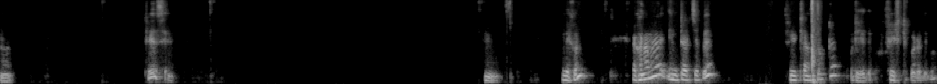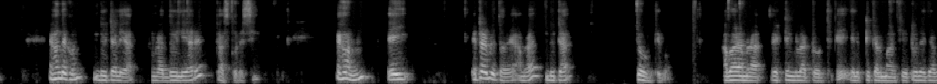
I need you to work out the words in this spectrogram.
হ্যাঁ ঠিক আছে? হুম, দেখুন, এখন আমরা ইন্টার চেপে ফ্রি ট্রান্সফারটা উঠিয়ে দেবো ফেস্ট করে দেব। এখন দেখুন, দুইটা লেয়ার আমরা দুই লেয়ারে কাজ করেছি। এখন এই, এটার ভিতরে আমরা দুটা চোখ দেব। আবার আমরা রেক্টেঙ্গুলার টুল থেকে ইলেকট্রিক্যাল মার্কিউ টুলে যাব।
